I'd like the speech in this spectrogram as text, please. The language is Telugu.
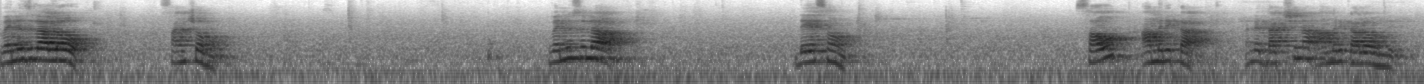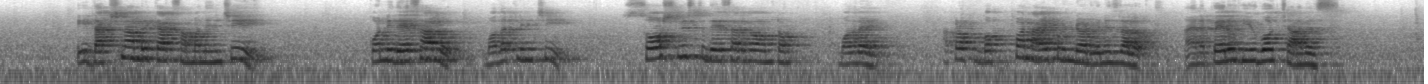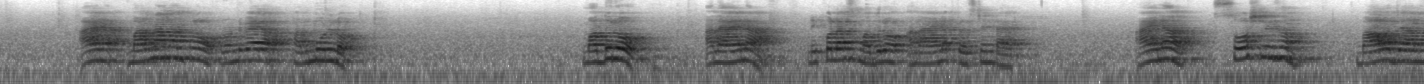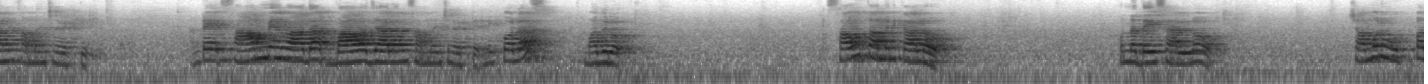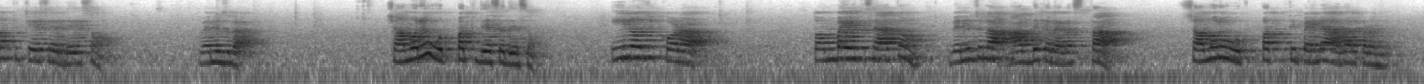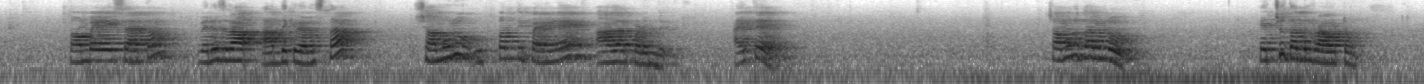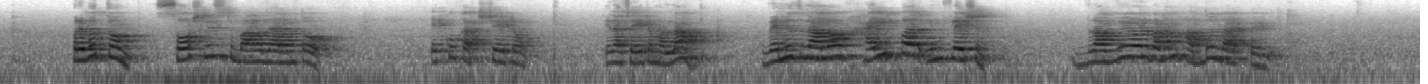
వెనిజులాలో సంక్షోభం. వెనిజులా దేశం. సౌత్ అమెరికా అంటే దక్షిణ అమెరికాలో ఉంది. ఈ దక్షిణ అమెరికాకు సంబంధించి కొన్ని దేశాలు మొదటి నుంచి సోషలిస్ట్ దేశాలుగా ఉండటం మొదలైంది. అక్కడ ఒక గొప్ప నాయకుడు ఉండేవాడు వెనిజులాలో. ఆయన పేరు హ్యూగో చావెస్. ఆయన మరణానంతరం రెండు వేల పదమూడులో మధురో అని ఆయన నికోలస్ మధురో అని ఆయన ప్రెసిడెంట్ ఆయన ఆయన సోషలిజం భావజాలానికి సంబంధించిన వ్యక్తి. అంటే సామ్యవాద భావజాలానికి సంబంధించిన వ్యక్తి. నికోలస్ మధురో. సౌత్ అమెరికాలో ఉన్న దేశాల్లో చమురు ఉత్పత్తి చేసే దేశం వెనుజులా. చమురు ఉత్పత్తి దేశ దేశం. ఈరోజు కూడా తొంభై ఐదు శాతం వెనుజుల ఆర్థిక వ్యవస్థ చమురు ఉత్పత్తిపైనే ఆధారపడి ఉంది తొంభై ఐదు శాతం వెనుజుల ఆర్థిక వ్యవస్థ చమురు ఉత్పత్తిపైనే ఆధారపడి ఉంది అయితే చమురు ధరలు హెచ్చు తగ్గులు రావటం ప్రభుత్వం సోషలిస్ట్ భావజాలంతో ఎక్కువ ఖర్చు చేయటం ఇలా చేయటం వల్ల వెనుజులాలో హైపర్ ఇన్ఫ్లేషన్ ద్రవ్యోల్బణం హద్దులు దాటిపోయింది.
